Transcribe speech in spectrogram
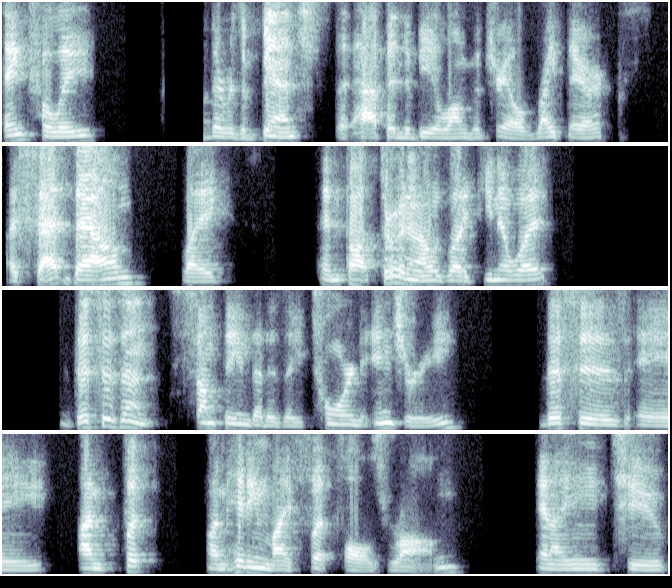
Thankfully, there was a bench that happened to be along the trail right there. I sat down, like, and thought through it. And I was like, you know what? This isn't something that is a torn injury. This is a, I'm foot, I'm hitting my footfalls wrong. And I need to,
